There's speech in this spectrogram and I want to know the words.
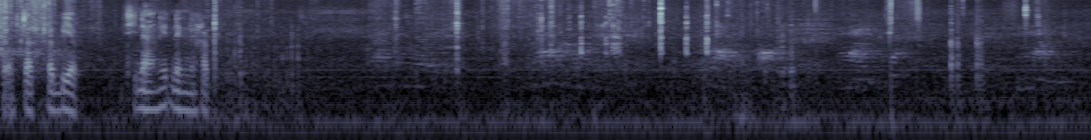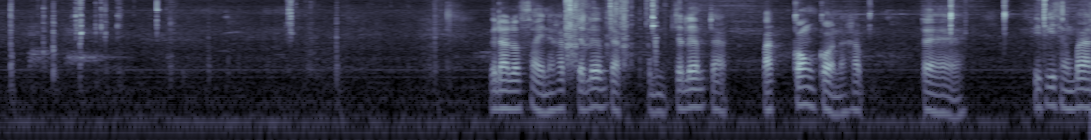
ขอจัดระเบียบที่นั่งนิดนึงนะครับ วลาเราใส่นะครับ จะเริ่มจากผมจะเริ่มจากปลั๊กกล้องก่อนนะครับ แต่พี่ๆทางบ้าน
